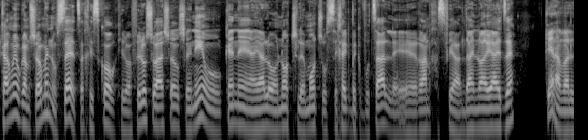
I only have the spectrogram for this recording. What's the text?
כרמי הוא גם שוער מנוסה, צריך לזכור. כאילו, אפילו שהוא היה שוער שני, הוא כן אה, היה לו עונות שלמות שהוא שיחק בקבוצה, לרן חשפיה עדיין לא היה את זה. כן, אבל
